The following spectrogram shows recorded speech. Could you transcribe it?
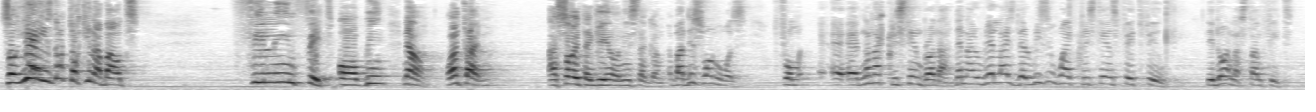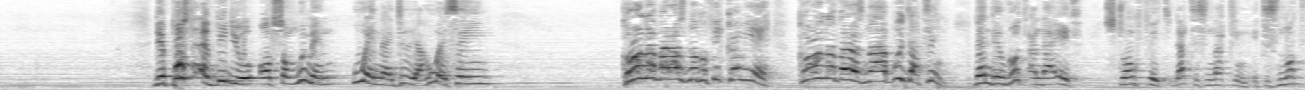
So yeah, he's not talking about feeling faith or being. Now, one time I saw it again on Instagram. But this one was from a, another Christian brother. Then I realized the reason why Christians' faith fail. They don't understand faith. They posted a video of some women who were in Nigeria who were saying, Coronavirus no go fit come here. Coronavirus na Abuja thing. Then they wrote under it, strong faith. That is nothing. It is not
